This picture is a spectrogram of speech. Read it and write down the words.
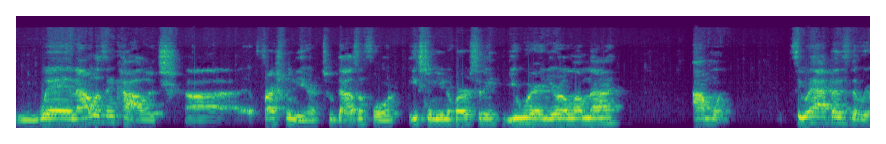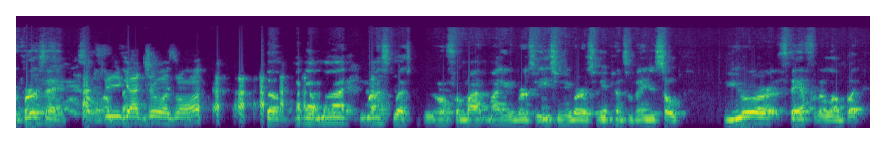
when I was in college, uh, freshman year, 2004, Eastern University, you wearing your alumni. I'm see what happens. The reverse angle. So, so you got yours on. so I got my my sweatshirt from my, my university, Eastern University in Pennsylvania. So you're Stanford alum, but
